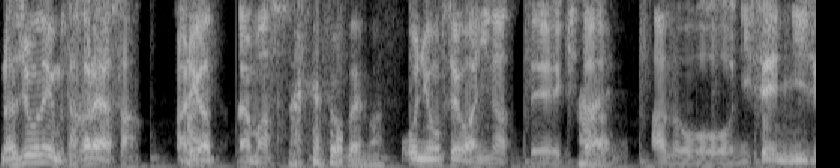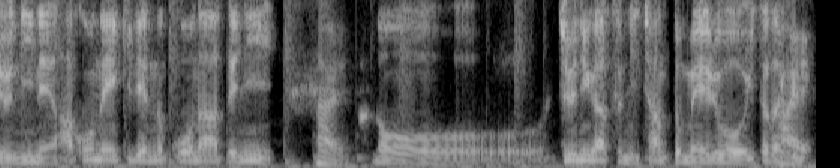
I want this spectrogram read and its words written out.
ラジオネーム宝屋さん、ありがとうございます。ありがとうございます非常にお世話になってきた、はいあのー、2022年箱根駅伝のコーナー宛てに、はいあのー、12月にちゃんとメールをいただき、はい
